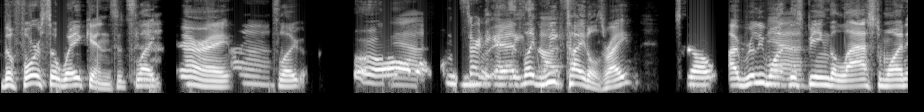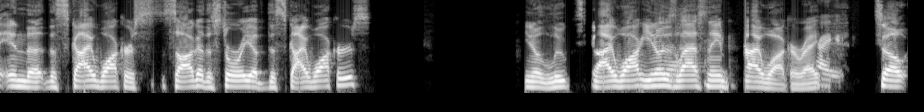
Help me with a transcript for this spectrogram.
The Force Awakens. It's like, all right. Uh, It's like, oh, yeah, starting to get Yeah, it's weak like weak titles, right? So I really want this being the last one in the the Skywalker saga, the story of the Skywalkers. You know, Luke Skywalker. You know his last name Skywalker, right? right. So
